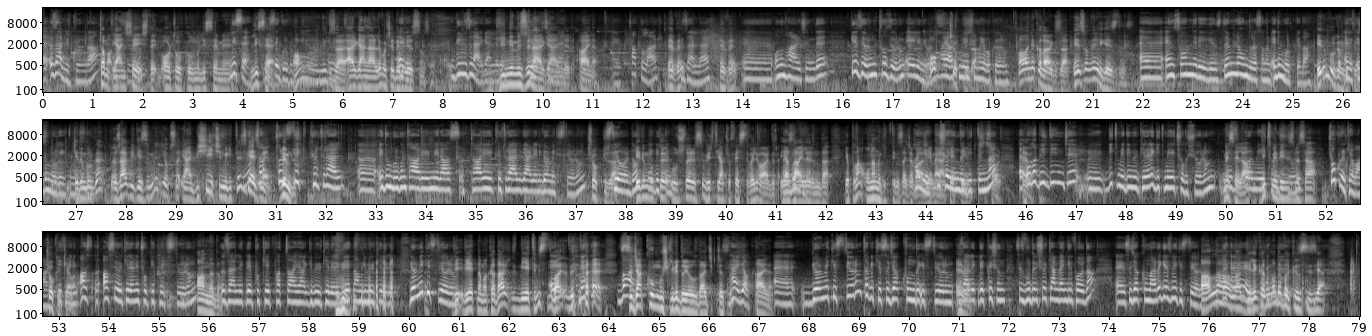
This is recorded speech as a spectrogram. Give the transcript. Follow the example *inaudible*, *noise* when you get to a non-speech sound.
Ee, özel bir kurumda. Tamam yani şey işte ortaokul mu lise mi? Lise. Lise. Lise grubuna Aa, giriyorum. Ne Evet. güzel ergenlerle baş edebiliyorsunuz. Günümüzün ergenleri. Günümüzün içinde. ergenleri aynen. Evet, tatlılar, Evet. güzeller. Evet. Ee, onun haricinde geziyorum, tozuyorum, eğleniyorum. Oh, çok Hayatımı güzel. yaşamaya bakıyorum. Aa ne kadar güzel. En son nereye gezdiniz? Ee, en son nereyi gezdim? Londra sanırım, Edinburgh ya da. Edinburgh'a mı Evet, gittiniz? Edinburgh'a gittim en son. Edinburgh'a özel bir gezi mi yoksa yani bir şey için mi gittiniz Yoksa gezme? Turistik, Dümdüz. kültürel, e, Edinburgh'un tarihi miras, tarihi kültürel yerlerini görmek istiyorum. Çok güzel. İstiyordum ve Edinburgh'da gittim. uluslararası bir tiyatro festivali vardır. Yaz mi? aylarında yapılan. Ona mı gittiniz acaba diye Hayır, merak kış ayında ettiğim gittim ben. sordum. E, Evet. Olabildiğince e, gitmediğim ülkelere gitmeye çalışıyorum. Gezip Mesela görmeye gitmediğiniz çalışıyorum. mesela Çok ülke var. Çok ülke gitmediğim. As- Asya ülkelerine çok gitmek istiyorum. anladım. Özellikle Phuket, Pattaya gibi ülkeleri, Vietnam gibi *laughs* ülkeleri görmek istiyorum. Vi- Vietnam'a kadar niyetiniz ba- *laughs* *laughs* Var. sıcak kummuş gibi duyuldu açıkçası. Ha yok. Aynen. Ee, görmek istiyorum. Tabii ki sıcak kumda istiyorum. Evet. Özellikle kışın siz burada üşürken ben gidip orada e, sıcak kumlarda gezmek istiyorum. Allah Allah *laughs* Evet. Dilek Hanım'a da bakın siz ya.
